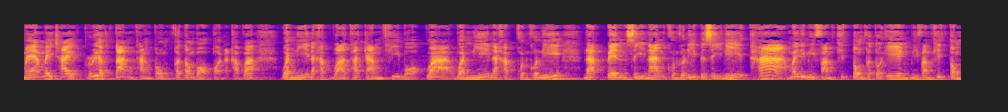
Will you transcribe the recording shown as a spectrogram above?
แม้ไม่ใช่เลือกตั้งทางตรงก็ต้องบอกก่อนนะครับว่า วันนี้นะครับวาทกรรมที่บอกว่าวันนี้นะครับคนคนนี้นะเป็นสีนั้นคนคนนี้เป็นสีนี้ ถ้าไม่ได้มีความคิดตรงกับตัวเอง มีความคิดตรง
